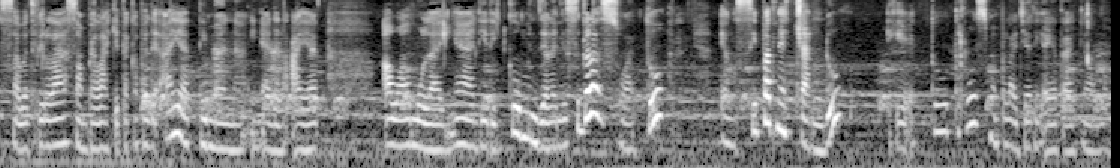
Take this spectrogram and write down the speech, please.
sahabat Villa sampailah kita kepada ayat di mana ini adalah ayat awal mulanya diriku menjalani segala sesuatu yang sifatnya candu yaitu terus mempelajari ayat-ayatnya Allah.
